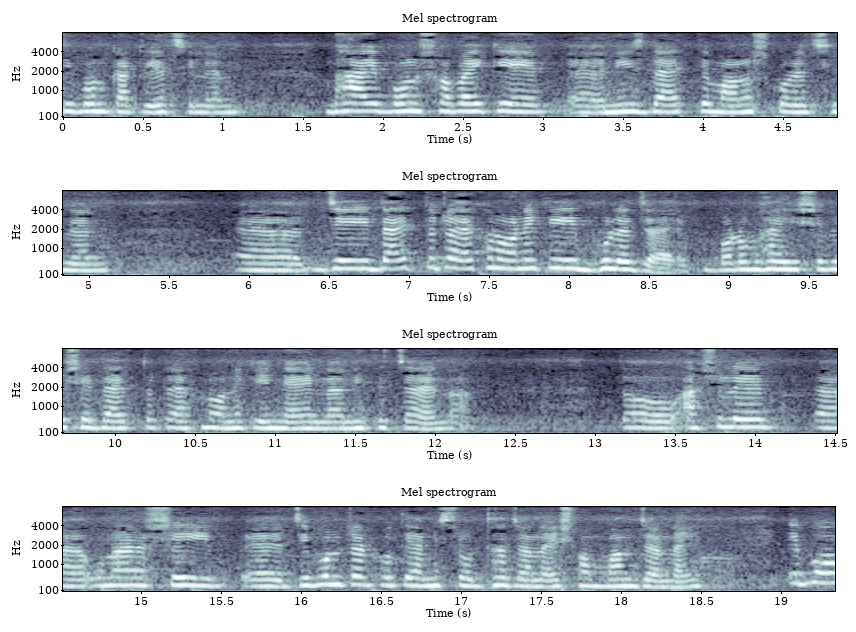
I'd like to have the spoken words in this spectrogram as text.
জীবন কাটিয়েছিলেন। ভাই বোন সবাইকে নিজ দায়িত্বে মানুষ করেছিলেন। যে দায়িত্বটা এখন অনেকেই ভুলে যায়, বড় ভাই হিসেবে সেই দায়িত্বটা এখন অনেকেই নেয় না, নিতে চায় না। তো আসলে ওনার সেই জীবনটার প্রতি আমি শ্রদ্ধা জানাই, সম্মান জানাই। এবং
